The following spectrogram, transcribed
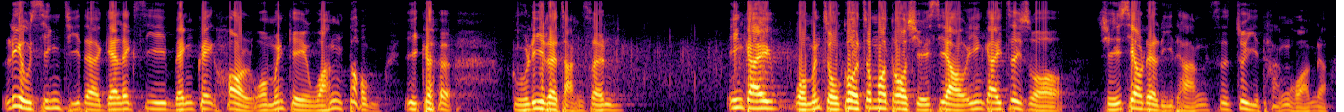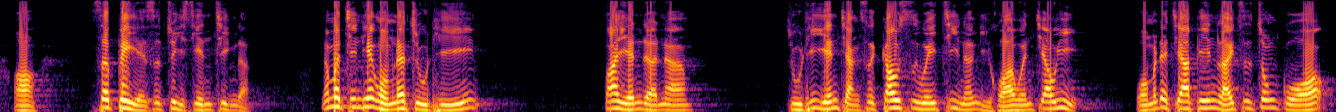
六星级的 Galaxy Banquet Hall，我们给王董一个鼓励的掌声。应该我们走过这么多学校，应该这所。学校的礼堂是最堂皇的哦，设备也是最先进的。那么今天我们的主题发言人呢，主题演讲是高思维技能与华文教育。我们的嘉宾来自中国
